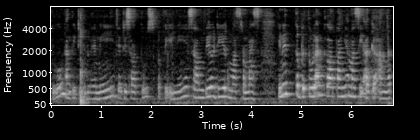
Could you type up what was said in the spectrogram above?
Tuh nanti diuleni jadi satu seperti ini sambil diremas-remas. Ini kebetulan kelapanya masih agak anget.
